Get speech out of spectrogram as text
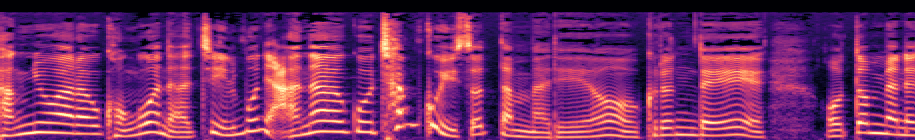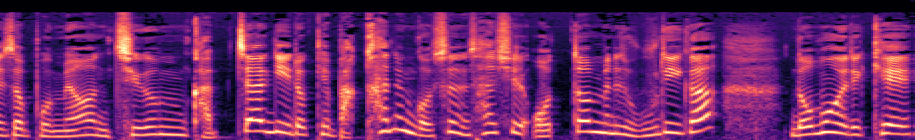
방류하라고 권고가 나왔지 일본이 안 하고 참고 있었단 말이에요. 그런데 어떤 면에서 보면 지금 갑자기 이렇게 막 하는 것은 사실 어떤 면에서 우리가 너무 이렇게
